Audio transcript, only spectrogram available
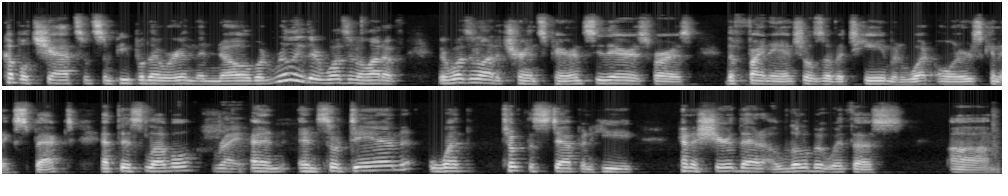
couple chats with some people that were in the know. But really, there wasn't a lot of there wasn't a lot of transparency there as far as the financials of a team and what owners can expect at this level. Right. And and so Dan went took the step and he kind of shared that a little bit with us um,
